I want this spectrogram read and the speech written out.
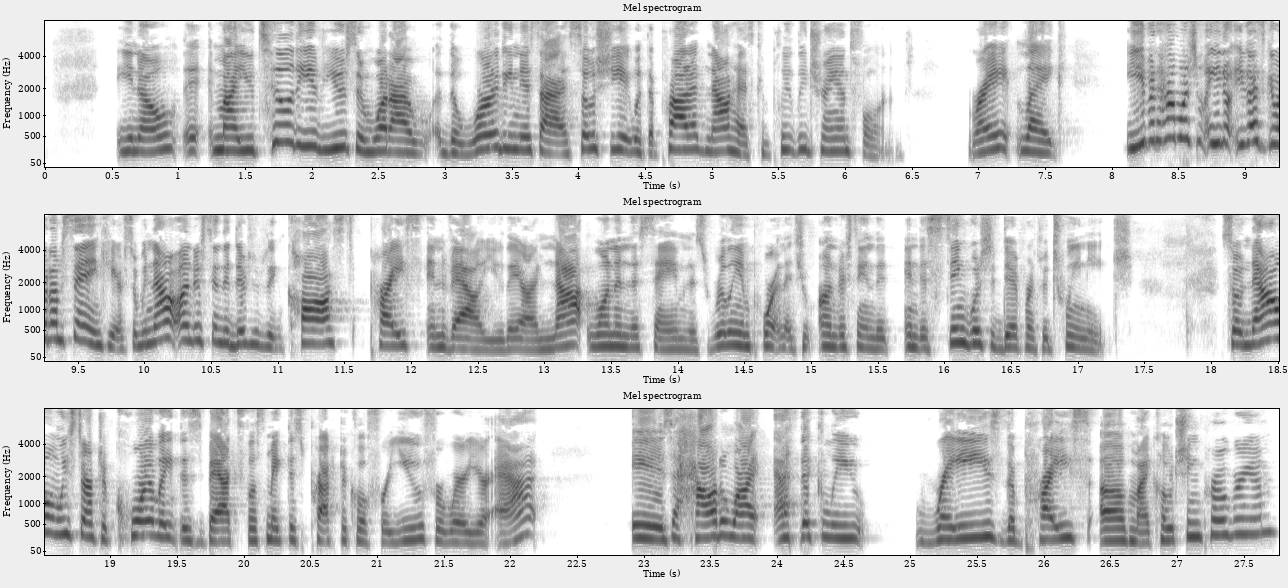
you know it, my utility of use and what i the worthiness i associate with the product now has completely transformed right? Like even how much you know you guys get what i'm saying here. So we now understand the difference between cost price and value. They are not one and the same and it's really important that you understand that and distinguish the difference between each. So now when we start to correlate this back so let's make this practical for you for where you're at is how do i ethically raise the price of my coaching program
